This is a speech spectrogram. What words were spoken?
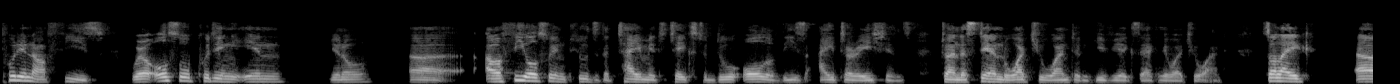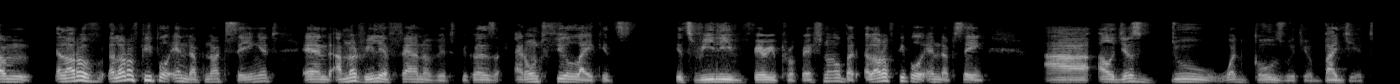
put in our fees, we're also putting in, you know, uh, our fee also includes the time it takes to do all of these iterations to understand what you want and give you exactly what you want. So like, um, a lot of a lot of people end up not saying it, and I'm not really a fan of it because I don't feel like it's it's really very professional. But a lot of people end up saying, uh, "I'll just do what goes with your budget,"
